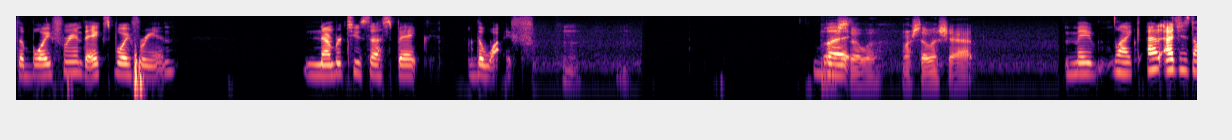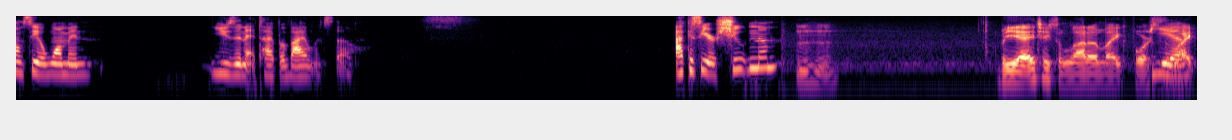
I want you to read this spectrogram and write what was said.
the boyfriend, the ex boyfriend. Number two suspect, the wife. Hmm. But Marcella Marcella Shat. maybe like I, I just don't see a woman using that type of violence though. I could see her shooting them. hmm But yeah, it takes a lot of like force to like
